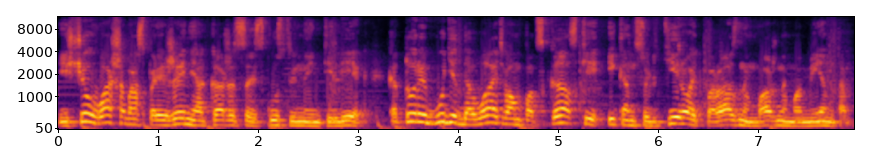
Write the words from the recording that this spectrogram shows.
Еще в вашем распоряжении окажется искусственный интеллект, который будет давать вам подсказки и консультировать по разным важным моментам.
